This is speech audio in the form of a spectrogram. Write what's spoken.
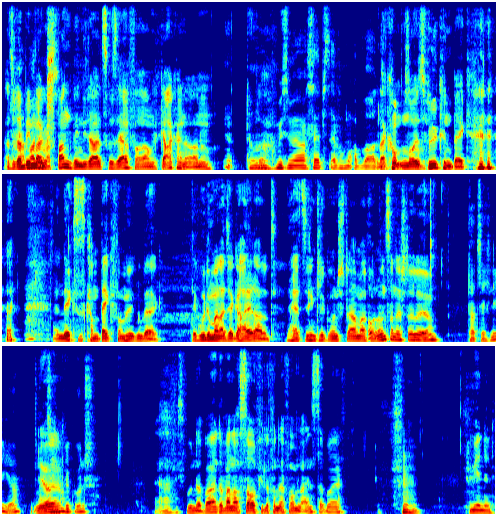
Also da ja, bin ich mal gespannt, wen die da als Reservefahrer haben. Gar keine Ahnung. Ja, da Oder? müssen wir selbst einfach mal abwarten. Da kommt ein neues Hülkenberg. ein nächstes Comeback vom Hülkenberg. Der gute Mann hat ja geheiratet. Herzlichen Glückwunsch da mal von oh. uns an der Stelle, ja. Tatsächlich, ja. Herzlichen ja, Glückwunsch. Ja, ist wunderbar. Da waren auch sau viele von der Formel 1 dabei. Mir nicht.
